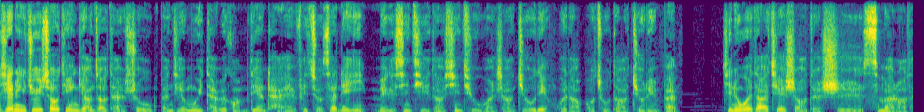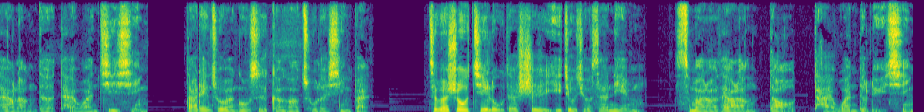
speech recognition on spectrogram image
感谢您继续收听《杨照谈书》。本节目以台北广播电台 F 九三点一，每个星期一到星期五晚上九点，为大家播出到九点半。今天为大家介绍的是司马辽太郎的《台湾纪行》，大连出版公司刚刚出了新版。这本书记录的是一九九三年司马辽太郎到台湾的旅行。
